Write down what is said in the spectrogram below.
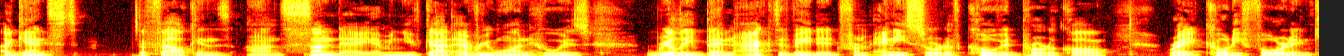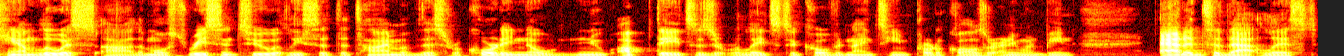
against the Falcons on Sunday. I mean, you've got everyone who has really been activated from any sort of COVID protocol, right? Cody Ford and Cam Lewis, uh, the most recent two, at least at the time of this recording. No new updates as it relates to COVID 19 protocols or anyone being added to that list.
